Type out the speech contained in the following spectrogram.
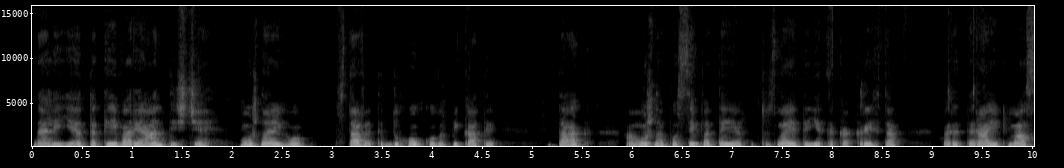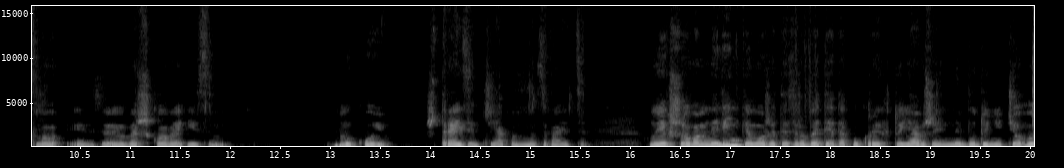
Далі є такий варіант іще, можна його ставити в духовку, випікати так, а можна посипати, як то знаєте, є така крихта, перетирають масло із, вершкове із мукою. штрейзель, чи як воно називається. Ну, якщо вам не ліньки, можете зробити таку крихту. Я вже не буду нічого,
